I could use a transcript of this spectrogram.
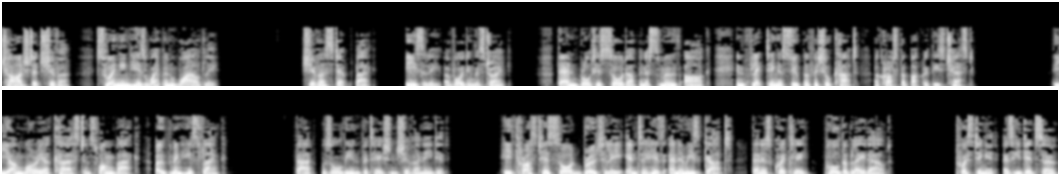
charged at Shiva, swinging his weapon wildly. Shiva stepped back, easily avoiding the strike then brought his sword up in a smooth arc, inflicting a superficial cut across the Pakrati's chest. The young warrior cursed and swung back, opening his flank. That was all the invitation Shiva needed. He thrust his sword brutally into his enemy's gut, then as quickly pulled the blade out, twisting it as he did so,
